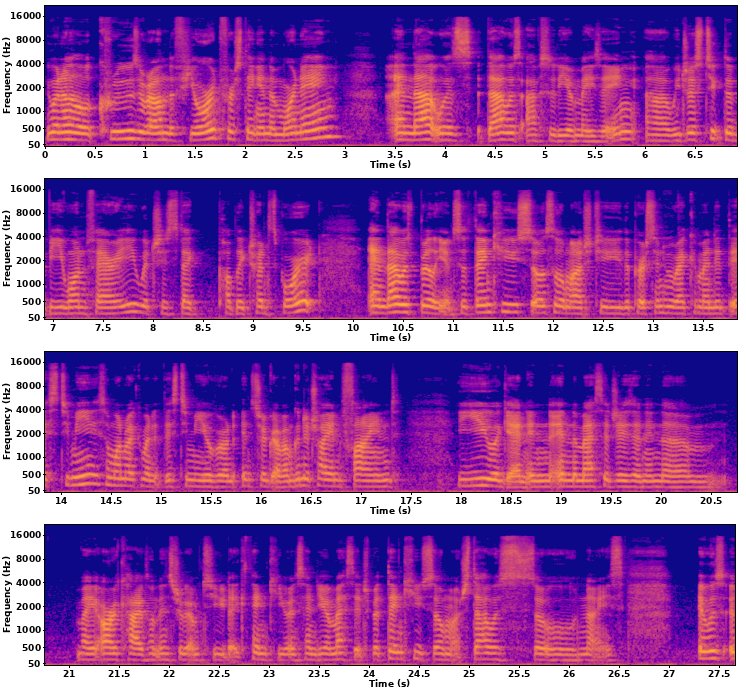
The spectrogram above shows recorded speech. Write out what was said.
we went on a little cruise around the fjord first thing in the morning, and that was that was absolutely amazing. Uh, we just took the B1 ferry, which is like public transport, and that was brilliant. So thank you so so much to the person who recommended this to me. Someone recommended this to me over on Instagram. I'm going to try and find you again in in the messages and in the um, my archives on Instagram to like thank you and send you a message. But thank you so much. That was so nice. It was a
